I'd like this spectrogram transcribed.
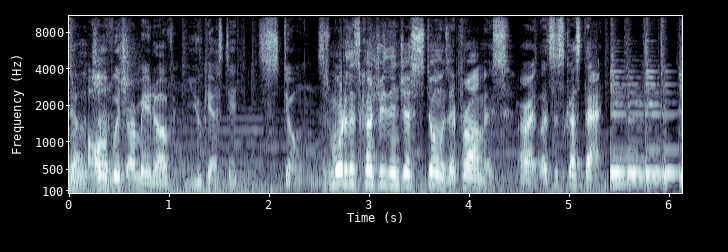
to Minda, all of which are made of, you guessed it, stones. There's more to this country than just stones, I promise. All right, let's discuss that.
